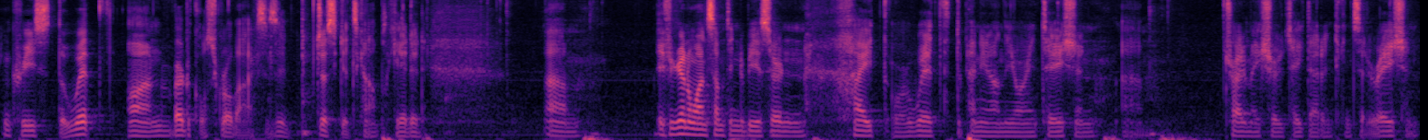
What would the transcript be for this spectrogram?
increase the width on vertical scroll boxes. It just gets complicated. Um, if you're going to want something to be a certain height or width, depending on the orientation, um, try to make sure to take that into consideration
